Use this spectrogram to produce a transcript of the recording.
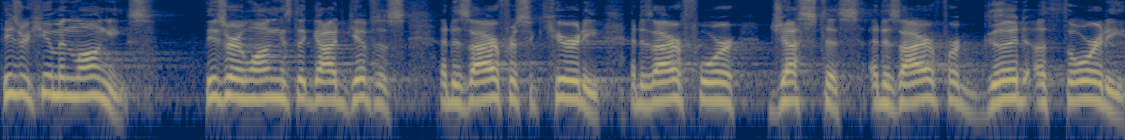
These are human longings. These are longings that God gives us a desire for security, a desire for justice, a desire for good authority.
